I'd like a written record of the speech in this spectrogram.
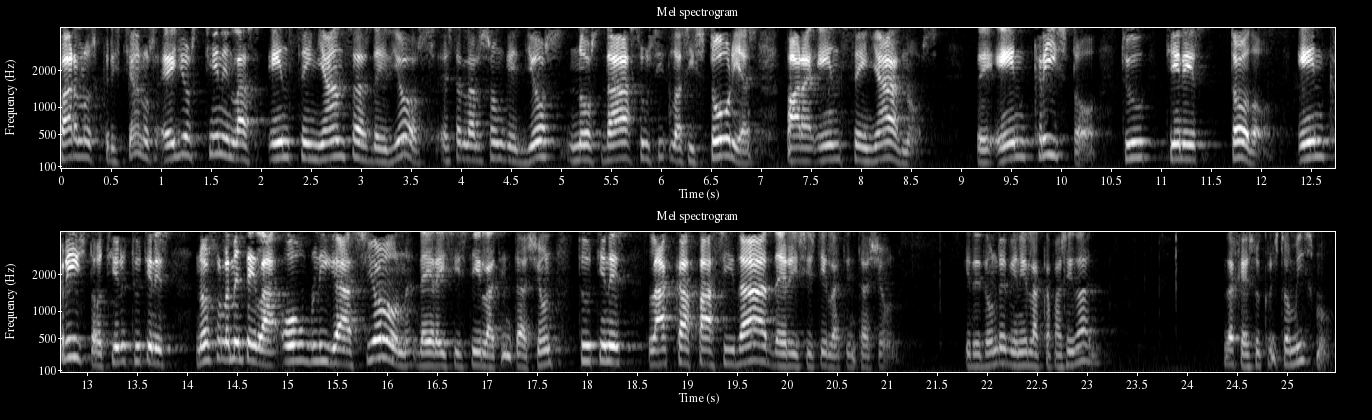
para los cristianos, ellos tienen las enseñanzas de Dios. Esta es la razón que Dios nos da las historias para enseñarnos. De en Cristo tú tienes todo. En Cristo tú tienes no solamente la obligación de resistir la tentación, tú tienes la capacidad de resistir la tentación. ¿Y de dónde viene la capacidad? De Jesucristo mismo,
